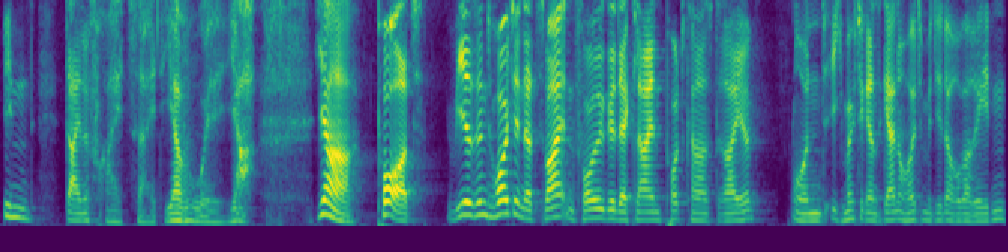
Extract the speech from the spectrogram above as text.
in deine Freizeit. Jawohl, ja. Ja, Port. Wir sind heute in der zweiten Folge der kleinen Podcast-Reihe. Und ich möchte ganz gerne heute mit dir darüber reden,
